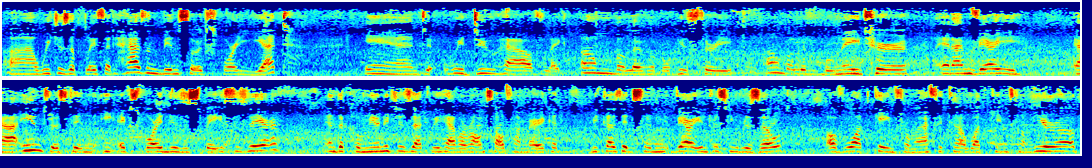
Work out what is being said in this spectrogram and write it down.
uh, which is a place that hasn't been so explored yet. And we do have like unbelievable history, unbelievable nature, and I'm very uh, interested in, in exploring these spaces there and the communities that we have around South America because it's a very interesting result of what came from Africa, what came from Europe,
